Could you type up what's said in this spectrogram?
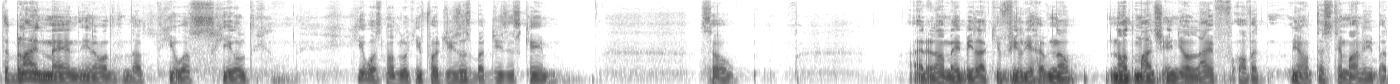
The blind man, you know, that he was healed, he was not looking for Jesus, but Jesus came. So, I don't know, maybe like you feel you have no, not much in your life of a, you know, testimony, but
